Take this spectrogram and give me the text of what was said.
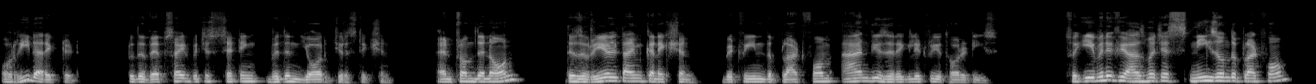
or redirected to the website which is setting within your jurisdiction. And from then on, there's a real time connection between the platform and these regulatory authorities. So even if you as much as sneeze on the platform,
